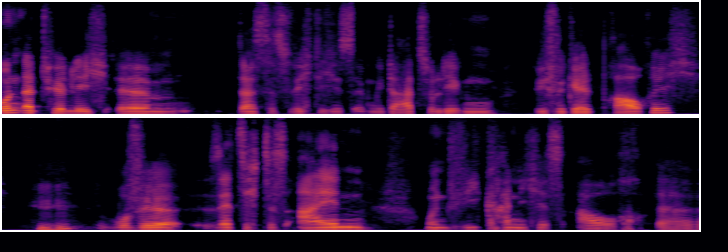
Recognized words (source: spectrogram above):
Und natürlich, ähm, dass es wichtig ist, irgendwie darzulegen, wie viel Geld brauche ich, mhm. wofür setze ich das ein und wie kann ich es auch äh,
